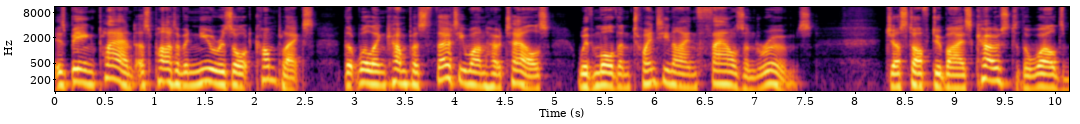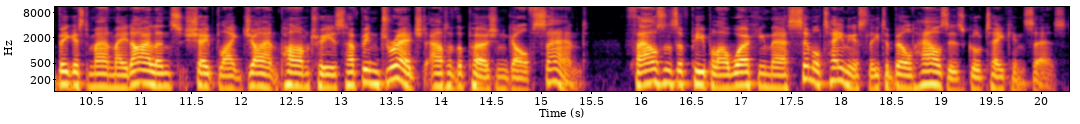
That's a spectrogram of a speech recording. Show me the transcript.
is being planned as part of a new resort complex that will encompass 31 hotels with more than 29,000 rooms. Just off Dubai's coast, the world's biggest man made islands, shaped like giant palm trees, have been dredged out of the Persian Gulf sand. Thousands of people are working there simultaneously to build houses, Gultekin says.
